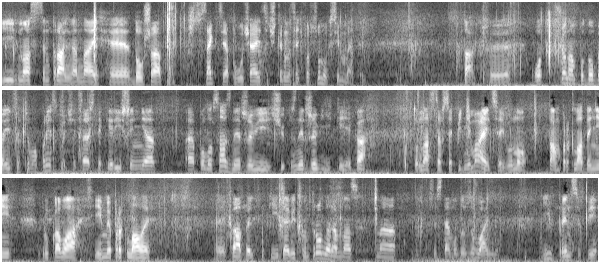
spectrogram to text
І у нас центральна найдовша секція виходить 14 форсунок 7 метрів. Так, е, от що нам подобається в цьому прискочі, це ось таке рішення е, полоса з, нержавіючу- з нержавійки, яка тобто в нас це все піднімається і воно там прокладені рукава, і ми проклали е, кабель, який йде від контролера в нас на систему дозування. І в принципі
